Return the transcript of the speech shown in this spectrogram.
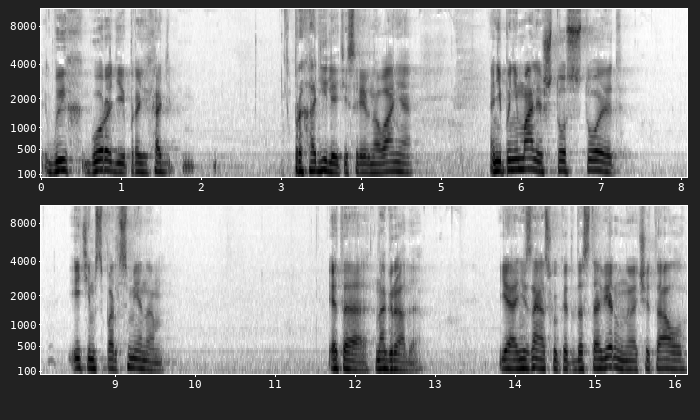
в их городе проходили эти соревнования. Они понимали, что стоит этим спортсменам эта награда – я не знаю, сколько это достоверно, но я читал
